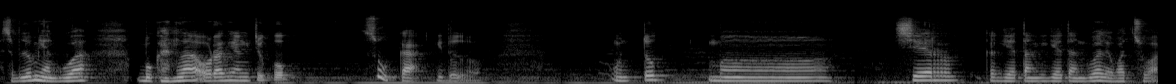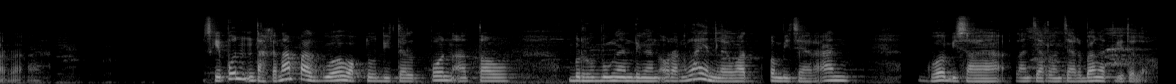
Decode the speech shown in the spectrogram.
sebelumnya gue bukanlah orang yang cukup suka gitu loh. Untuk share kegiatan-kegiatan gue lewat suara. Meskipun entah kenapa gue waktu ditelepon atau berhubungan dengan orang lain lewat pembicaraan gue bisa lancar-lancar banget gitu loh.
